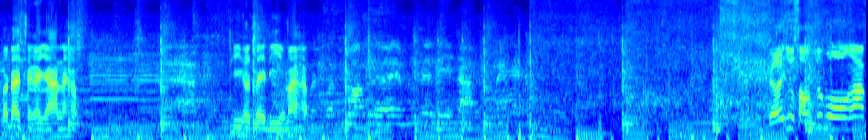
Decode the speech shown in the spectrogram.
ก็ได้จักรยานแล้วครับ พี่เขาใจดีมากครับ เดินอยู่สองชั่วโมงครับ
